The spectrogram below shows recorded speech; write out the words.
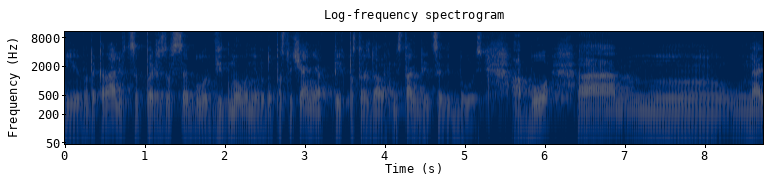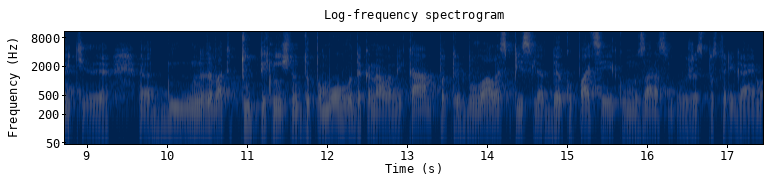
і водоканалів це перш за все було відновлення водопостачання в тих постраждалих містах, де це відбулося, або навіть е, е, надавати ту технічну допомогу водоканалам, яка потребувалась після деокупації, яку ми зараз вже спостерігаємо,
